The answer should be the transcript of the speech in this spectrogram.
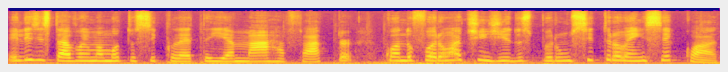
Eles estavam em uma motocicleta Yamaha Factor quando foram atingidos por um Citroën C4.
